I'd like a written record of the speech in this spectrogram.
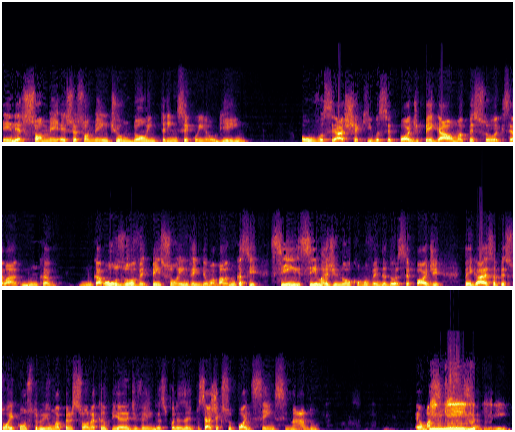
ele é somente isso é somente um dom intrínseco em alguém ou você acha que você pode pegar uma pessoa que sei lá nunca nunca ousou pensou em vender uma bala nunca se se, se imaginou como vendedor você pode pegar essa pessoa e construir uma persona campeã de vendas por exemplo você acha que isso pode ser ensinado é uma ninguém, ciência ninguém,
